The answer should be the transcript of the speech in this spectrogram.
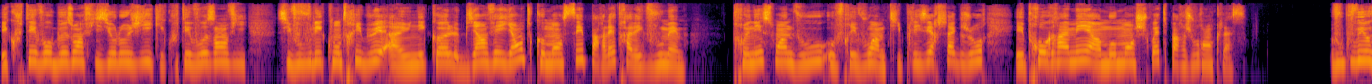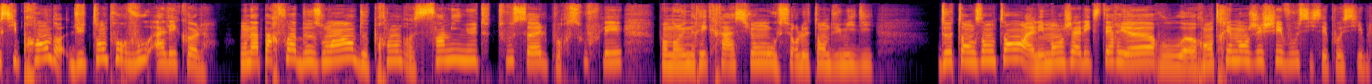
écoutez vos besoins physiologiques, écoutez vos envies. Si vous voulez contribuer à une école bienveillante, commencez par l'être avec vous-même. Prenez soin de vous, offrez-vous un petit plaisir chaque jour et programmez un moment chouette par jour en classe. Vous pouvez aussi prendre du temps pour vous à l'école. On a parfois besoin de prendre cinq minutes tout seul pour souffler pendant une récréation ou sur le temps du midi. De temps en temps, allez manger à l'extérieur ou euh, rentrer manger chez vous si c'est possible.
